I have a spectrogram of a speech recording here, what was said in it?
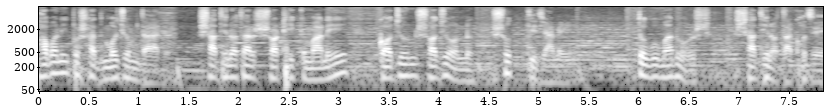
ভবানী প্রসাদ মজুমদার, স্বাধীনতার সঠিক মানে কজন স্বজন সত্যি জানে। তবু মানুষ স্বাধীনতা খোঁজে,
